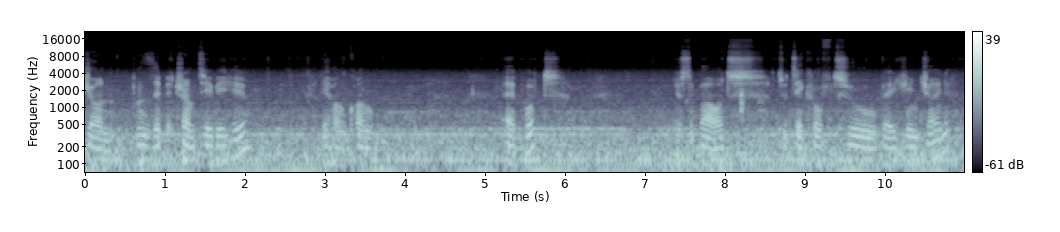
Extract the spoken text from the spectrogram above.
John Bertram TV here, the Hong Kong airport, just about to take off to Beijing, China.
